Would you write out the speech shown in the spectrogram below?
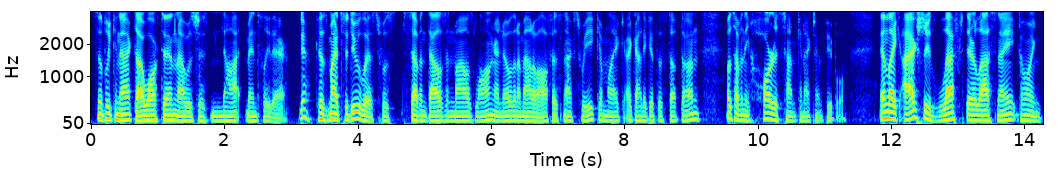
Simply Connect. I walked in and I was just not mentally there. Yeah. Because my to do list was 7,000 miles long. I know that I'm out of office next week. I'm like, I got to get this stuff done. I was having the hardest time connecting with people. And like, I actually left there last night going,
